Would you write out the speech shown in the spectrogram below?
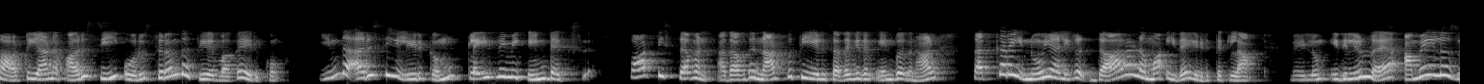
காட்டியான அரிசி ஒரு சிறந்த தேர்வாக இருக்கும். இந்த அரிசியில் இருக்கும் கிளைசிமிக் இண்டெக்ஸ் ஃபார்ட்டி செவன் அதாவது நாற்பத்தி ஏழு சதவீதம் என்பதனால் சர்க்கரை நோயாளிகள் தாராளமாக இதை எடுத்துக்கலாம். மேலும் இதிலுள்ள அமைலோஸ்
